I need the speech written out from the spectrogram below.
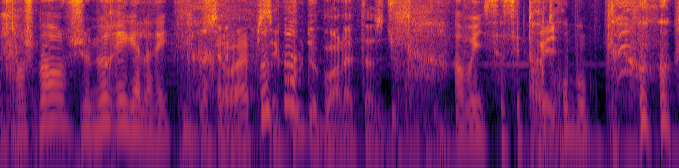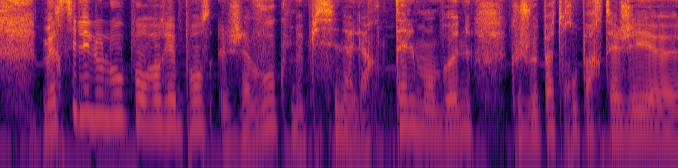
Franchement, je me régalerai. C'est vrai, puis c'est cool de boire la tasse du coup. Ah oui, ça c'est trop Oui. trop bon. Merci les loulous pour vos réponses. J'avoue que ma piscine a l'air tellement bonne que je veux pas trop partager euh,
